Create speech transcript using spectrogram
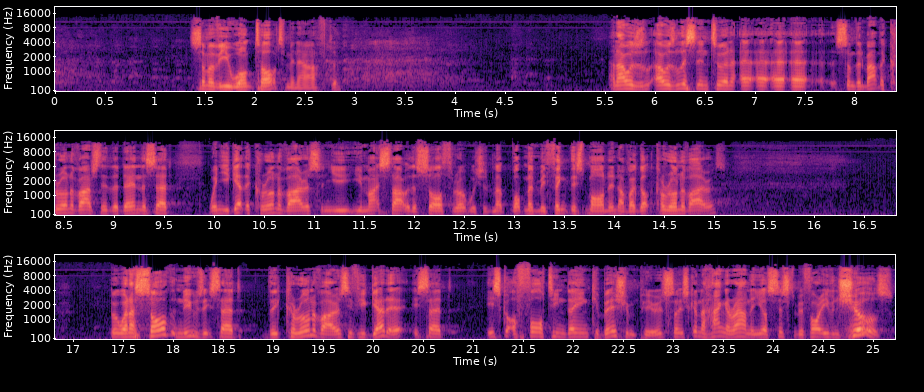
Some of you won't talk to me now after. And I was, I was listening to an, something about the coronavirus the other day, and they said, when you get the coronavirus, and you, you might start with a sore throat, which is what made me think this morning, have I got coronavirus? But when I saw the news, it said, the coronavirus, if you get it, it said, it's got a 14 day incubation period, so it's going to hang around in your system before it even shows.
